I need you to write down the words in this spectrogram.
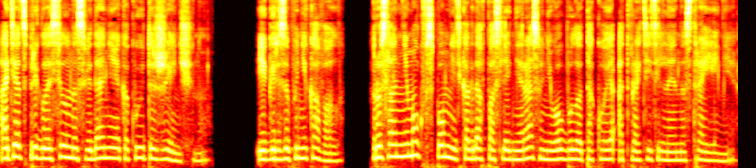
отец пригласил на свидание какую-то женщину. Игорь запаниковал. Руслан не мог вспомнить, когда в последний раз у него было такое отвратительное настроение.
